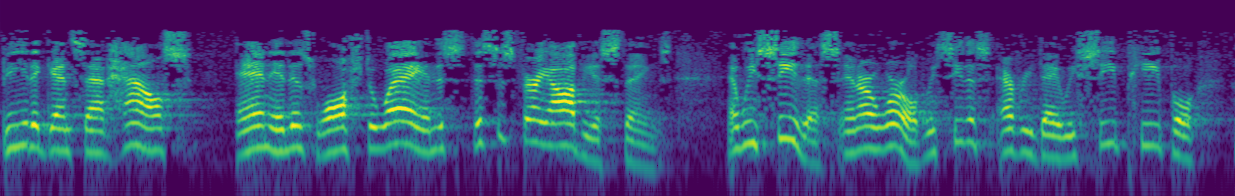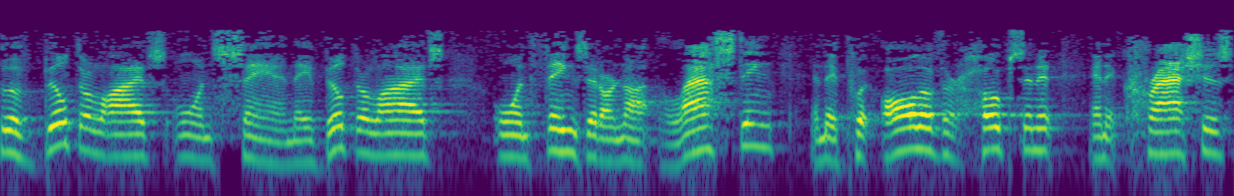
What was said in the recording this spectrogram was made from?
beat against that house and it is washed away. And this, this is very obvious things. And we see this in our world. We see this every day. We see people who have built their lives on sand. They've built their lives on things that are not lasting and they put all of their hopes in it and it crashes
